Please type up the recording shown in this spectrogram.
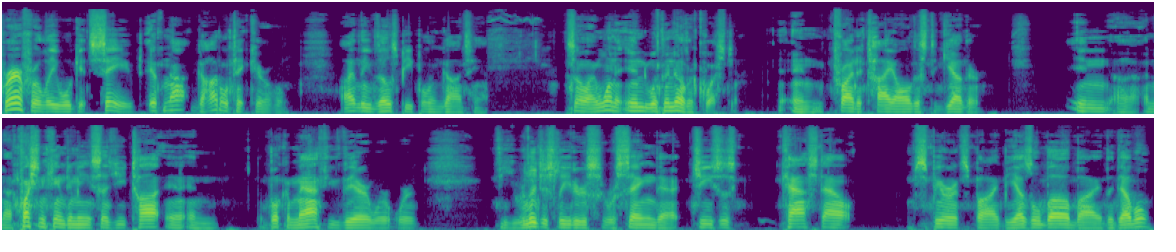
prayerfully will get saved. If not, God will take care of them. I leave those people in God's hands. So I want to end with another question and try to tie all this together. In uh, a question came to me. It says you taught in, in the book of Matthew there, where, where the religious leaders were saying that Jesus cast out spirits by Beelzebub, by the devil,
